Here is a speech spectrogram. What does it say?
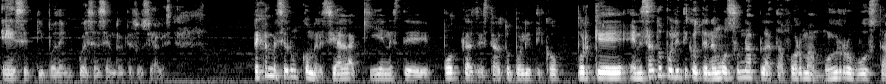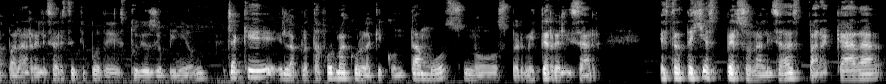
ese tipo de encuestas en redes sociales. Déjame hacer un comercial aquí en este podcast de Estrato Político, porque en Estrato Político tenemos una plataforma muy robusta para realizar este tipo de estudios de opinión, ya que la plataforma con la que contamos nos permite realizar estrategias personalizadas para cada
